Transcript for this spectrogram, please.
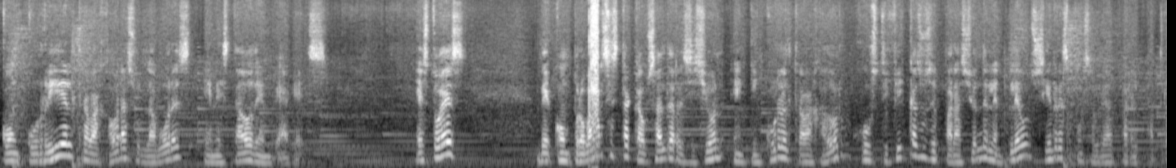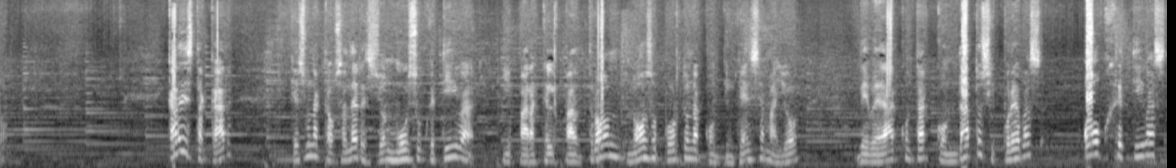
concurrir el trabajador a sus labores en estado de embriaguez. Esto es, de comprobarse esta causal de rescisión en que incurre el trabajador, justifica su separación del empleo sin responsabilidad para el patrón. Cabe destacar que es una causal de rescisión muy subjetiva y para que el patrón no soporte una contingencia mayor, deberá contar con datos y pruebas objetivas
